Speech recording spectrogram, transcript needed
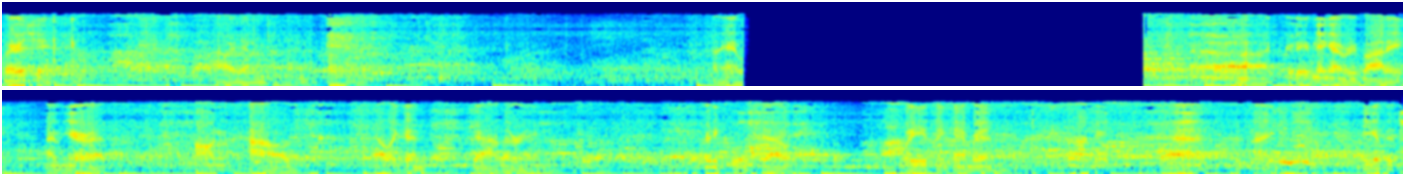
Where is she? Oh, yeah. in- good evening, everybody. I'm here at Hong Hao's Elegant Gathering. Pretty cool show. What do you think, Cambria? Love it. Yeah, it's nice. Pretty nice. You get this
